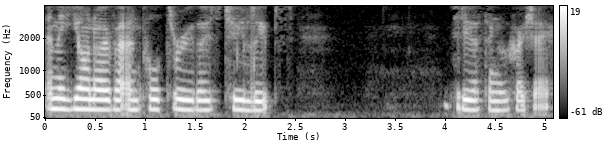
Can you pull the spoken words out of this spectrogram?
and then yarn over and pull through those two loops to do a single crochet.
